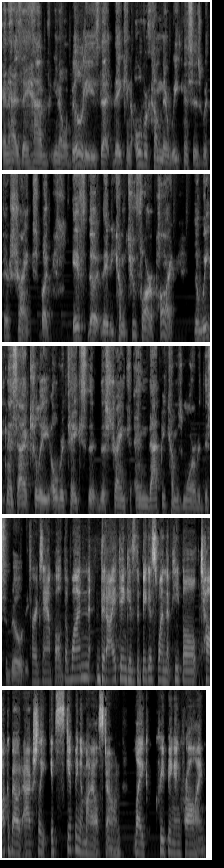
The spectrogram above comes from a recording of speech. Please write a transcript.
and as they have, you know, abilities that they can overcome their weaknesses with their strengths. But if the, they become too far apart, the weakness actually overtakes the, the strength and that becomes more of a disability. For example, the one that I think is the biggest one that people talk about actually, it's skipping a milestone like creeping and crawling.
